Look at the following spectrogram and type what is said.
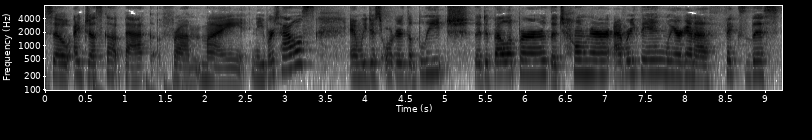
So I just got back from my neighbor's house and we just ordered the bleach, the developer, the toner, everything. We are gonna fix this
